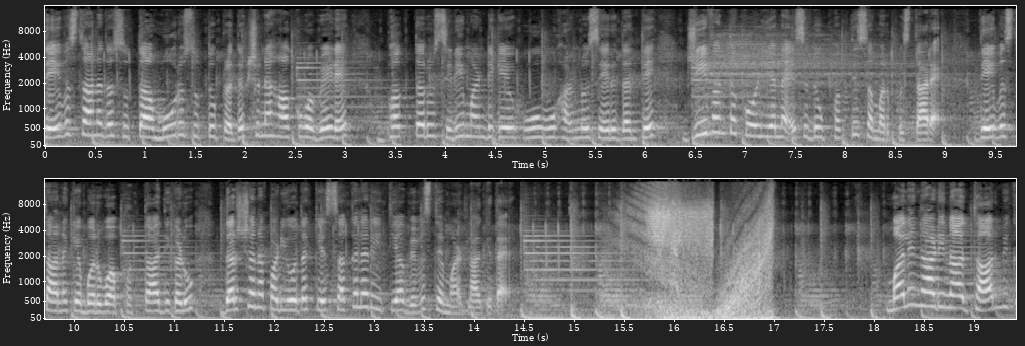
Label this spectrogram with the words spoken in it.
ದೇವಸ್ಥಾನದ ಸುತ್ತ ಮೂರು ಸುತ್ತು ಪ್ರದಕ್ಷಿಣೆ ಹಾಕುವ ವೇಳೆ ಭಕ್ತರು ಸಿಡಿಮಂಡಿಗೆ ಹೂವು, ಹಣ್ಣು ಸೇರಿದಂತೆ ಜೀವಂತ ಕೋಳಿಯನ್ನು ಎಸೆದು ಭಕ್ತಿ ಸಮರ್ಪಿಸುತ್ತಾರೆ ದೇವಸ್ಥಾನಕ್ಕೆ ಬರುವ ಭಕ್ತಾದಿಗಳು ದರ್ಶನ ಪಡೆಯೋದಕ್ಕೆ ಸಕಲ ರೀತಿಯ ವ್ಯವಸ್ಥೆ ಮಾಡಲಾಗಿದೆ. ಮಲೆನಾಡಿನ ಧಾರ್ಮಿಕ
